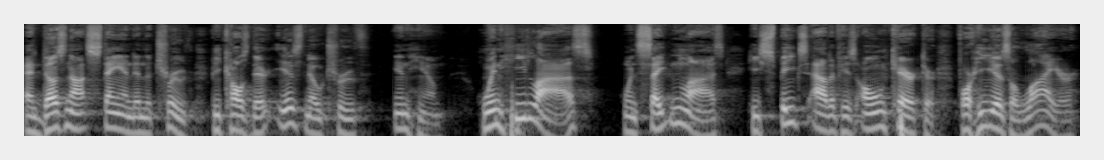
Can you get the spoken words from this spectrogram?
and does not stand in the truth because there is no truth in him. When he lies, when Satan lies, he speaks out of his own character, for he is a liar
